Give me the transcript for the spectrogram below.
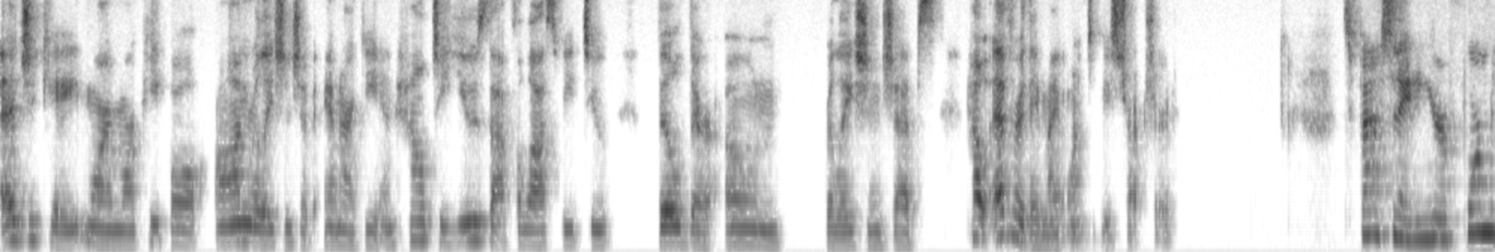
educate more and more people on relationship anarchy and how to use that philosophy to build their own relationships, however they might want to be structured. It's fascinating. You're a former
